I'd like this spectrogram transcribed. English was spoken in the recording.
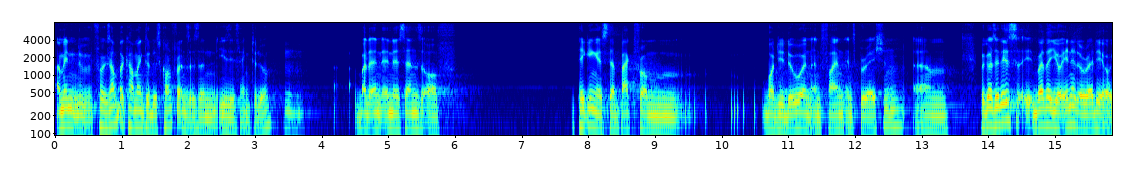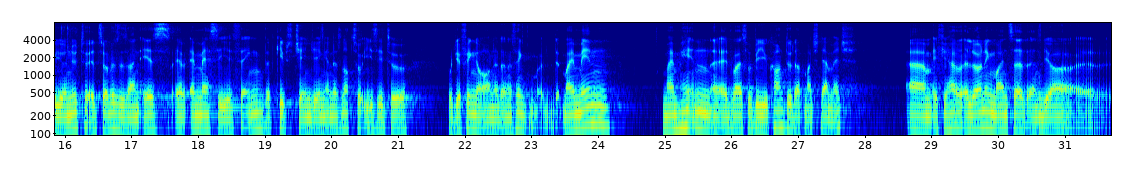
I mean, for example, coming to this conference is an easy thing to do. But in, in a sense of taking a step back from what you do and, and find inspiration. Um, because it is, whether you're in it already or you're new to it, service design is a, a, messy thing that keeps changing and it's not so easy to put your finger on it. And I think my main, my main advice would be you can't do that much damage. Um, if you have a learning mindset and you're, uh,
